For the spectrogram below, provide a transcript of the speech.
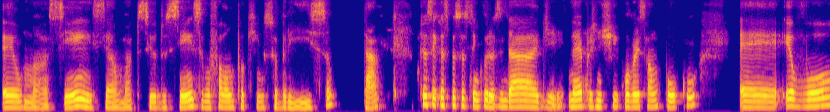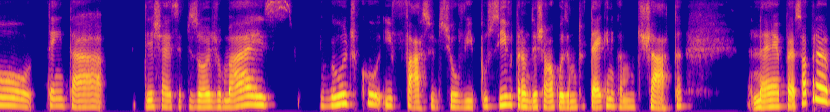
é uma ciência, uma pseudociência. Vou falar um pouquinho sobre isso, tá? Porque eu sei que as pessoas têm curiosidade, né? Pra gente conversar um pouco. É, eu vou tentar deixar esse episódio mais lúdico e fácil de se ouvir possível, para não deixar uma coisa muito técnica, muito chata, né? Só para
